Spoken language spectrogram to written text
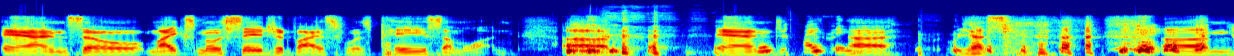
and so Mike's most sage advice was pay someone. Um, and uh, yes. um,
